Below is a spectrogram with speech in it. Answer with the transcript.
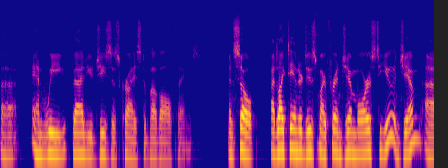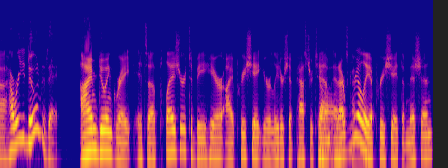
uh, and we value Jesus Christ above all things. And so I'd like to introduce my friend Jim Morris to you. And Jim, uh, how are you doing today? I'm doing great. It's a pleasure to be here. I appreciate your leadership, Pastor Tim, Oh, and I really appreciate the mission.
